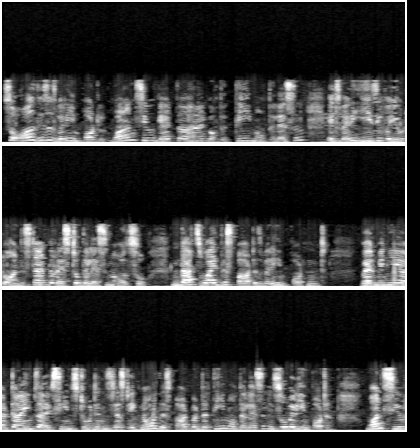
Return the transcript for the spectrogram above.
So all this is very important. Once you get the hang of the theme of the lesson it's very easy for you to understand the rest of the lesson also. And that's why this part is very important where many a times I've seen students just ignore this part, but the theme of the lesson is so very important. Once you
